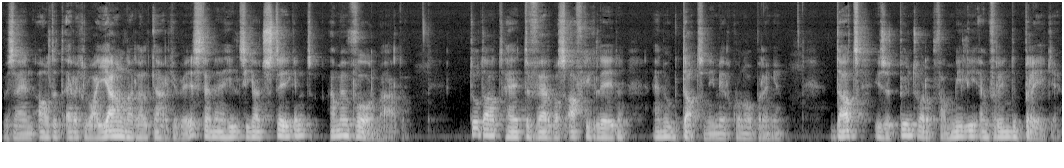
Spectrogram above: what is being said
We zijn altijd erg loyaal naar elkaar geweest en hij hield zich uitstekend aan mijn voorwaarden. Totdat hij te ver was afgegleden en ook dat niet meer kon opbrengen. Dat is het punt waarop familie en vrienden breken,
